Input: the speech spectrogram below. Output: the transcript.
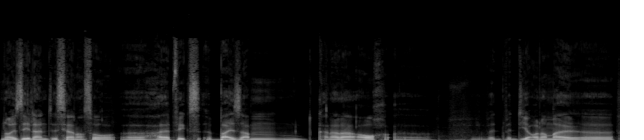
Neuseeland ist ja noch so äh, halbwegs beisammen, Kanada auch. Äh, wenn, wenn die auch nochmal äh,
